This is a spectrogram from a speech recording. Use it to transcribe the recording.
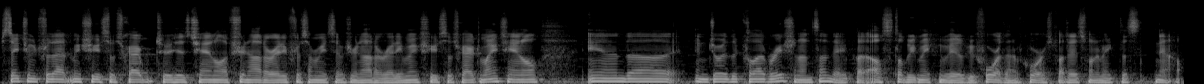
stay tuned for that. Make sure you subscribe to his channel if you're not already. For some reason, if you're not already, make sure you subscribe to my channel and uh, enjoy the collaboration on Sunday. But I'll still be making videos before then, of course. But I just want to make this now.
